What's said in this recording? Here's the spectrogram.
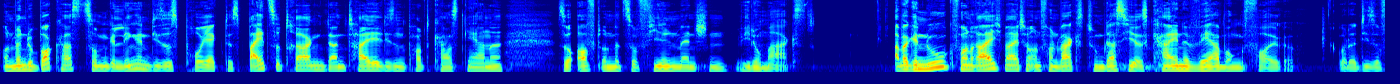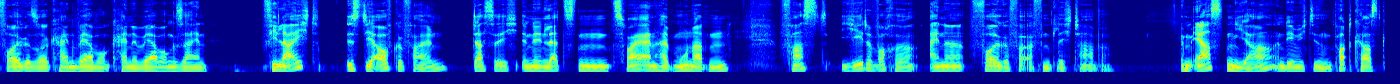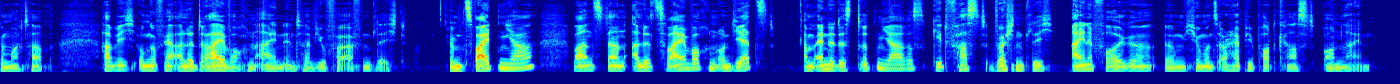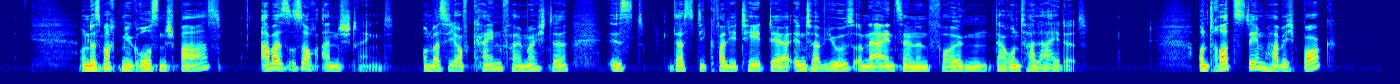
Und wenn du Bock hast, zum Gelingen dieses Projektes beizutragen, dann teile diesen Podcast gerne so oft und mit so vielen Menschen, wie du magst. Aber genug von Reichweite und von Wachstum. Das hier ist keine Werbung-Folge oder diese Folge soll kein Werbung, keine Werbung sein. Vielleicht ist dir aufgefallen, dass ich in den letzten zweieinhalb Monaten fast jede Woche eine Folge veröffentlicht habe. Im ersten Jahr, in dem ich diesen Podcast gemacht habe, habe ich ungefähr alle drei Wochen ein Interview veröffentlicht. Im zweiten Jahr waren es dann alle zwei Wochen und jetzt, am Ende des dritten Jahres geht fast wöchentlich eine Folge im Humans Are Happy Podcast online. Und das macht mir großen Spaß, aber es ist auch anstrengend. Und was ich auf keinen Fall möchte, ist, dass die Qualität der Interviews und der einzelnen Folgen darunter leidet. Und trotzdem habe ich Bock,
